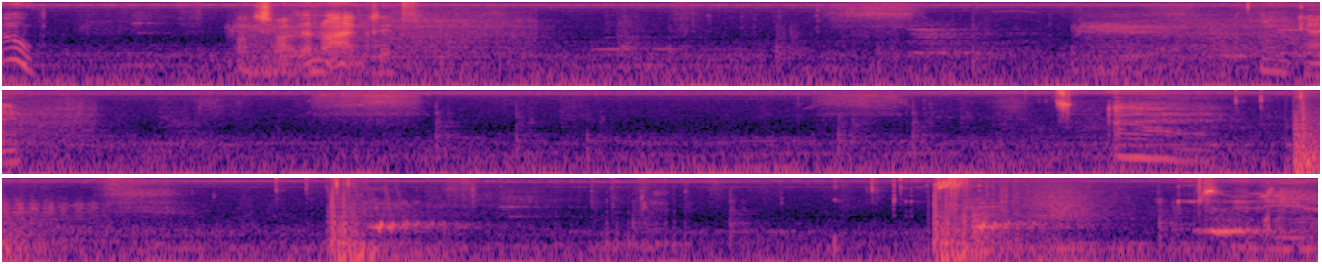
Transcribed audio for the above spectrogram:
Oh! That's right, they're not active. There we go. Oh. Through here.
